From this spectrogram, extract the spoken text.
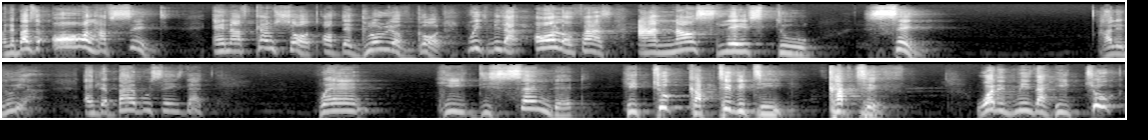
And the Bible says, all have sinned and have come short of the glory of God, which means that all of us are now slaves to sin. Hallelujah. And the Bible says that when he descended, he took captivity captive. What it means that he took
